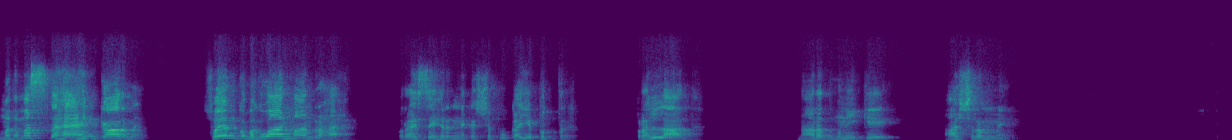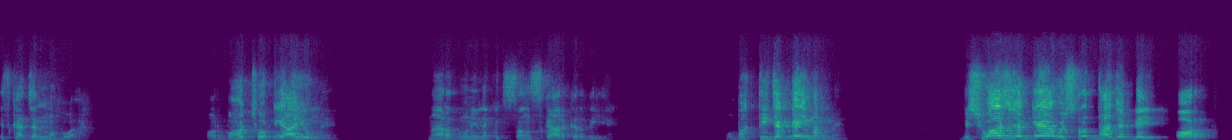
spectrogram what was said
मदमस्त है अहंकार में, स्वयं को भगवान मान रहा है। और ऐसे हिरण्यकश्यपु का ये पुत्र, प्रहलाद नारद मुनि के आश्रम में इसका जन्म हुआ और बहुत छोटी आयु में नारद मुनि ने कुछ संस्कार कर दिए। वो भक्ति जग गई मन में। विश्वास जग गया, वो श्रद्धा जग गई और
